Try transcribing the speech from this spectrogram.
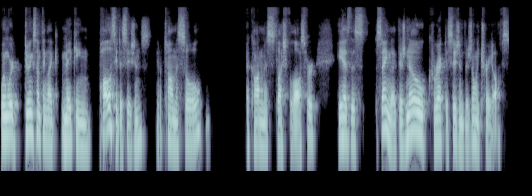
when we're doing something like making policy decisions, you know, Thomas Sowell, economist slash philosopher, he has this saying that there's no correct decisions, there's only trade-offs.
